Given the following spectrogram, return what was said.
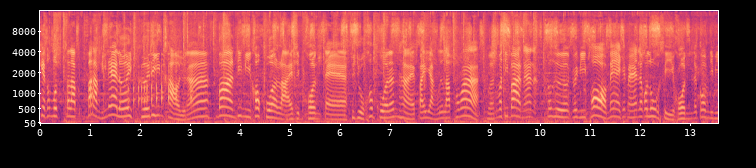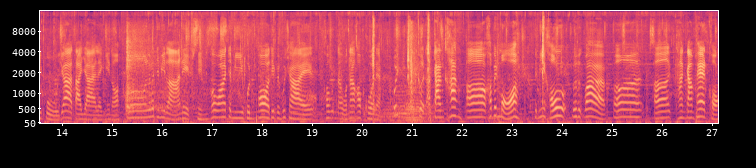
เขียนสมุดสลับบ้านหลังนี้แน่เลยเคยได้ยินข่าวอยู่นะ บ้านที่มีครอบครัวหลายสิบคน แต่อยู่ๆครอบครัวนั้นหายไปอย่างลึกลับ เพราะว่าเหมือนว่าที่บ้านนั้นก็คือจะมีพ่อแม่ใช่ไหมแล้วก็ลูกสี่คน แล้วก็จะมีปู่ย่าตายายอะไรอย่างงี้เนาะเออแล้วก็จะมีหลานเอกเห็นเขาว่าจะมีคุณพ่อที่เป็นผู้ชายเขาหัวหน้าครอบครัวเนี่ยเฮ้ยเกิดอาการคลั่งเออเขาเป็นหมอ ทีนี้เขารู้สึกว่าเออเออทางการแพทย์ของ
